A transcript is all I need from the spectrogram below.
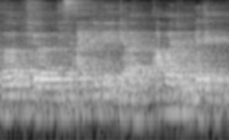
äh, für diese Einblicke in Ihre Arbeit und in Ihr Denken.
